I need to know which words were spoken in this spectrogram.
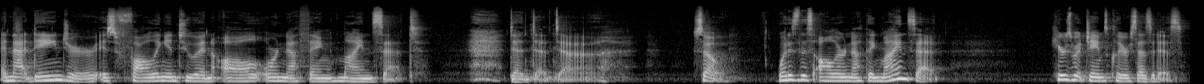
and that danger is falling into an all or nothing mindset. Dun dun dun. So, what is this all or nothing mindset? Here's what James Clear says it is.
